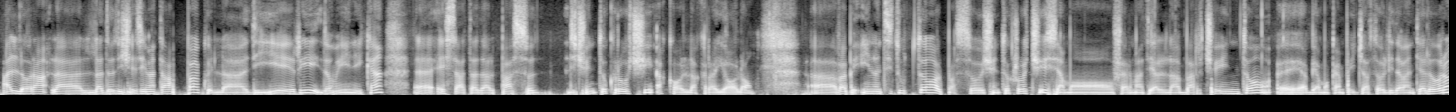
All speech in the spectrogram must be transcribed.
Allora la, la, dodicesima tappa, quella di ieri, domenica, è stata dal passo di Cento Croci a Colla Craiolo. Uh, vabbè, innanzitutto al passo Cento Croci siamo fermati al bar 100, eh, abbiamo campeggiato lì davanti a loro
